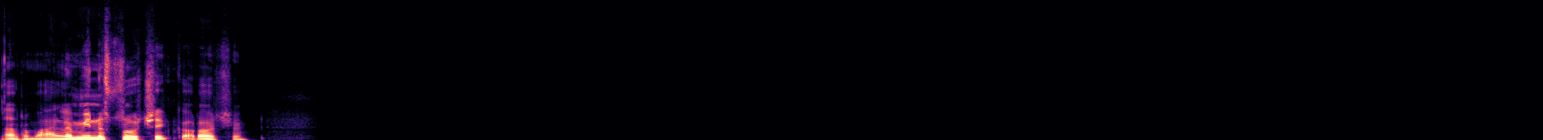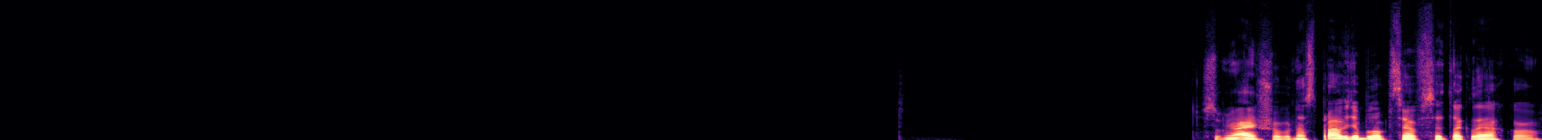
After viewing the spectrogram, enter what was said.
Нормально. Мінус случай, коротше. Сумніваюся, що насправді було б це все так легко.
